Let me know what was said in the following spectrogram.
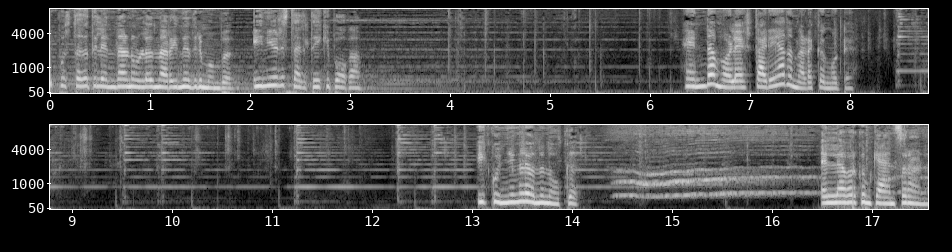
പുസ്തകത്തിൽ എന്താണ് ഉള്ളതെന്ന് അറിയുന്നതിന് മുമ്പ് ഇനിയൊരു സ്ഥലത്തേക്ക് പോകാം. എന്താ മോളെ? കരയാതെ നടക്കങ്ങോട്ട് ഈ കുഞ്ഞുങ്ങളെ ഒന്ന് നോക്ക്. എല്ലാവർക്കും ക്യാൻസർ ആണ്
